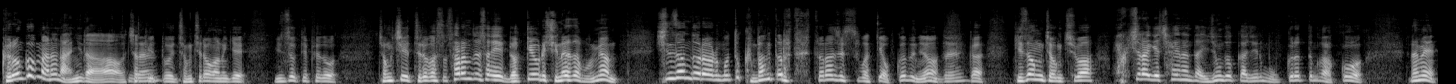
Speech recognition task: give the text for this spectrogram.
그런 것만은 아니다. 어차피 네. 또 정치라고 하는 게 윤석 대표도 정치에 들어가서 사람들 사이에 몇 개월이 지나다 보면 신선도라는 것도 금방 떨어, 떨어질 수밖에 없거든요. 네. 그러니까 기성 정치와 확실하게 차이 난다 이 정도까지는 못 그렸던 것 같고 그다음에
